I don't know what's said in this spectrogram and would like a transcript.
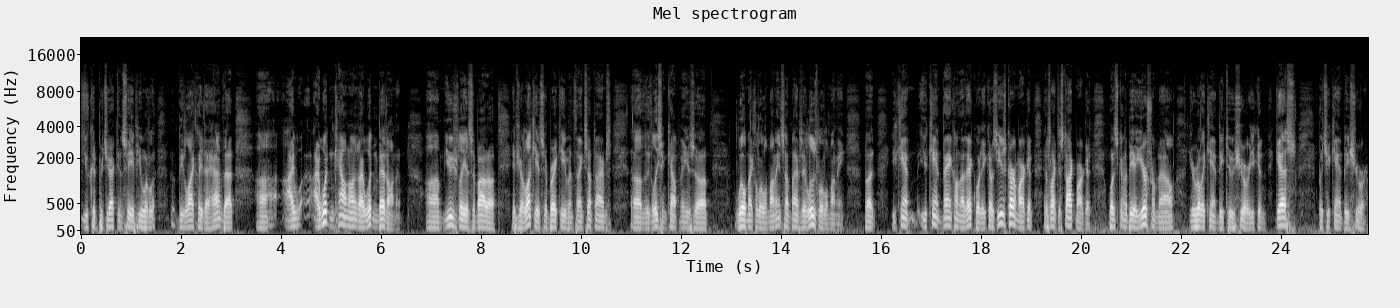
you could project and see if you would be likely to have that. Uh, I I wouldn't count on it. I wouldn't bet on it. Um, usually, it's about a. If you're lucky, it's a break-even thing. Sometimes uh, the leasing companies uh, will make a little money. Sometimes they lose a little money, but you can't you can't bank on that equity because used car market is like the stock market. What it's going to be a year from now, you really can't be too sure. You can guess, but you can't be sure.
